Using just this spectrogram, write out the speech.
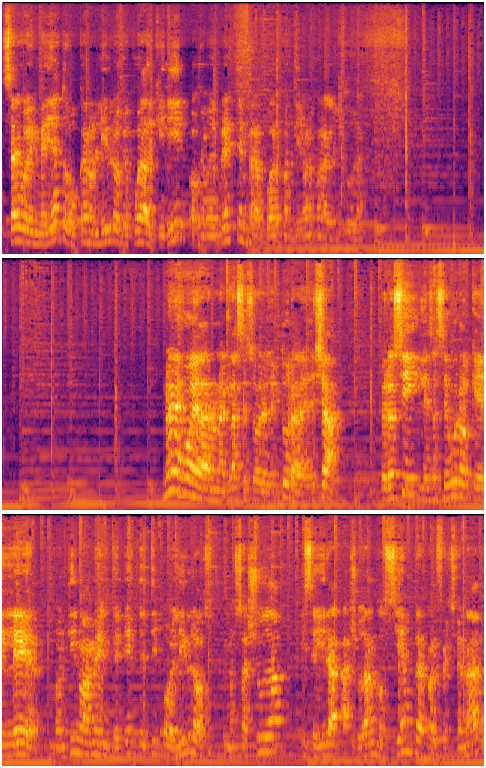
salgo de inmediato a buscar un libro que pueda adquirir o que me presten para poder continuar con la lectura. No les voy a dar una clase sobre lectura desde ya, pero sí les aseguro que leer continuamente este tipo de libros nos ayuda y seguirá ayudando siempre a perfeccionar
